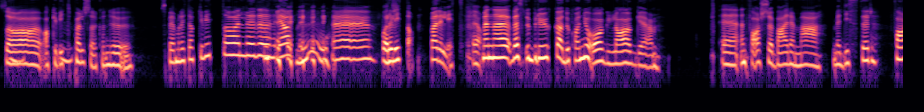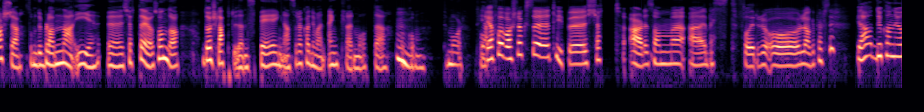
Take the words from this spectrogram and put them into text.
Så Mm. akevittpølser kan du spe med litt akevitt, da, eller eh, Ja. Oh. Eh, Bare litt, da. bare litt. Ja. Men eh, hvis du bruker Du kan jo òg lage eh, en farse bare med medisterfarse, som du blander i eh, kjøttdeig og sånn, da. Da slipper du den spedinga, så det kan jo være en enklere måte Mm. å komme til mål på. Ja, for hva slags eh, type kjøtt er det som eh, er best for å lage pølser? Ja, du kan jo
